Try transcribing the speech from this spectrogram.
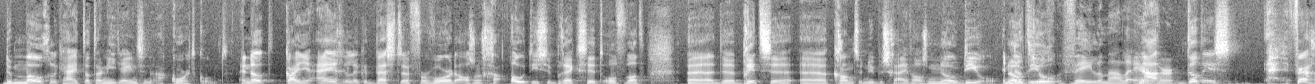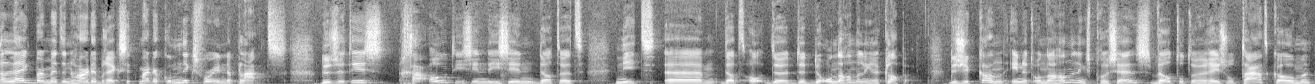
de mogelijkheid dat er niet eens een akkoord komt. En dat kan je eigenlijk het beste verwoorden als een chaotische brexit of wat uh, de Britse uh, kranten nu beschrijven als no deal. En no dat deal. is nog vele malen erger. Nou, dat is vergelijkbaar met een harde brexit, maar er komt niks voor in de plaats. Dus het is chaotisch in die zin dat het niet um, dat de, de, de onderhandelingen klappen. Dus je kan in het onderhandelingsproces wel tot een resultaat komen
